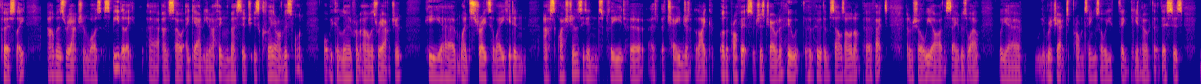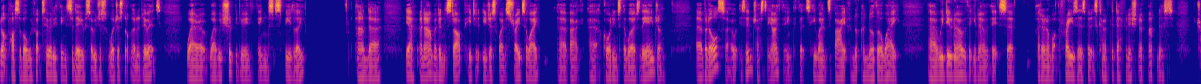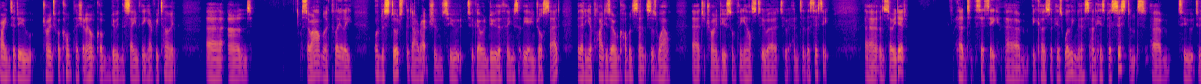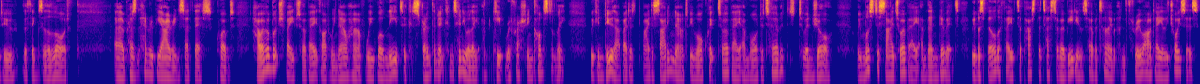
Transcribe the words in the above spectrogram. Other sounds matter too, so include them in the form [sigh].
Firstly, Alma's reaction was speedily. Uh, and so, again, you know, I think the message is clear on this one. What we can learn from Alma's reaction. He uh, went straight away. He didn't ask questions. He didn't plead for a, a, change like other prophets, such as Jonah, who who themselves are not perfect. And I'm sure we are the same as well. We, uh, we reject promptings, or we think, you know, that this is not possible. We've got too many things to do, so we just we're just not going to do it. Where where we should be doing things speedily and uh, yeah, and Alma didn't stop. He did, he just went straight away uh, back uh, according to the words of the angel. Uh, but also, it's interesting, I think, that he went by an- another way. Uh, we do know that you know it's uh, I don't know what the phrase is, but it's kind of the definition of madness, trying to do trying to accomplish an outcome, doing the same thing every time, and so Alma clearly understood the direction to to go and do the things that the angel said, but then he applied his own common sense as well uh, to try and do something else to uh, to enter the city, uh, and so he did enter the city um, because of his willingness and his persistence um, to to do the things of the Lord. Uh, President Henry B. Eyring said this quote. However much faith to obey God we now have, we will need to strengthen it continually and keep refreshing constantly. We can do that by, de- by deciding now to be more quick to obey and more determined to endure. We must decide to obey and then do it. We must build the faith to pass the test of obedience over time and through our daily choices.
